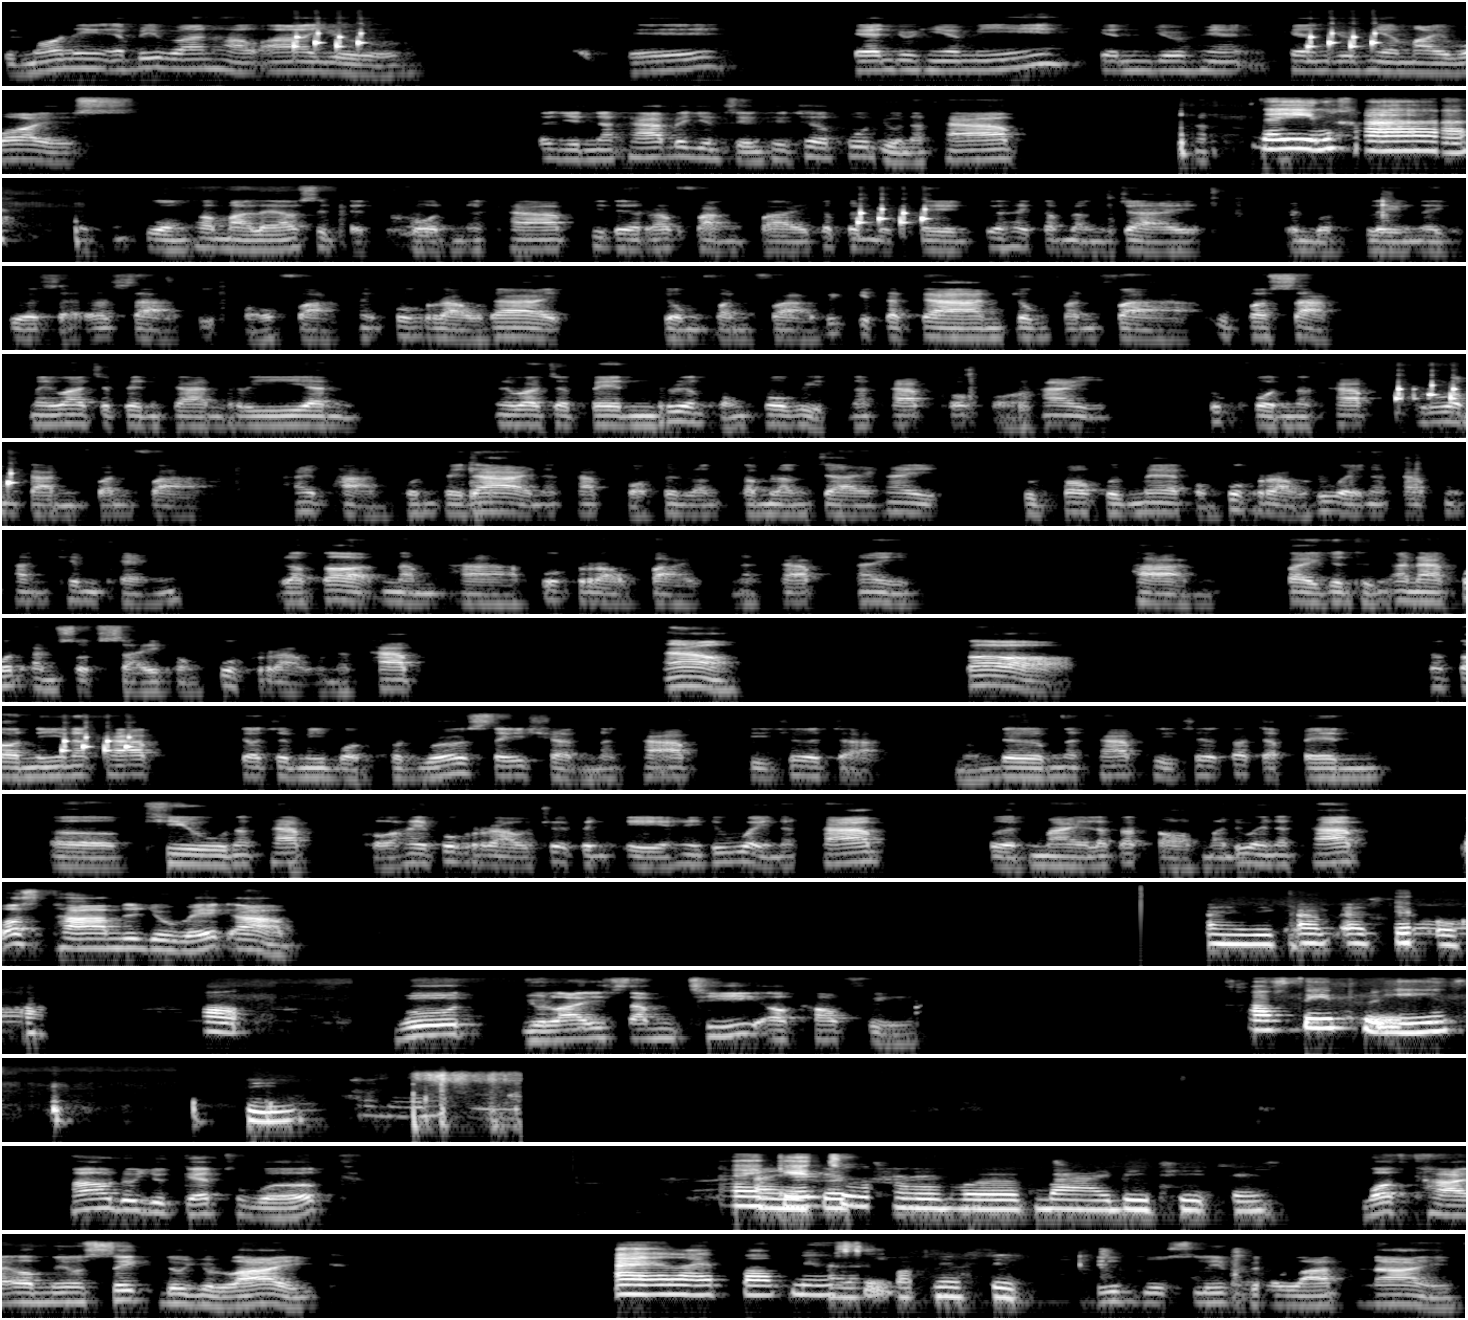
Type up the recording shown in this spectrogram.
Good morning, everyone. How are you? Okay. Can you hear me? Can you hear Can you hear my voice? ได้ยินนะครับ ได้ยินเสียงทีเชอร์พูดอยู่นะครับ ได้ยินค่ะทั้งปวงเข้ามาแล้ว 11 คนนะครับ ที่ได้รับฟังไปก็เป็นบทเพลงเพื่อให้กำลังใจ เป็นบทเพลงในเครือสารศาสตร์ที่ขอฝากให้พวกเราได้ จงฟันฝ่าวิกฤตการณ์จงฟันฝ่าอุปสรรค ไม่ว่าจะเป็นการเรียน ไม่ว่าจะเป็นเรื่องของโควิดนะครับ ก็ขอให้ทุกคนนะครับร่วมกันฟันฝ่าให้ผ่านพ้นไปได้นะครับ ขอเป็นกำลังใจให้คุณพ่อคุณแม่ของพวกเราด้วยนะครับให้ท่านเข้มแข็ง แล้วก็นำพาพวกเราไปนะครับ ให้ผ่านไปจนถึงอนาคตอันสดใสของพวกเรานะครับอ้าวก็ ก็ตอนนี้นะครับก็จะมีบท conversation นะครับทีเชอร์จะเหมือนเดิมนะครับทีเชอร์ก็จะเป็นเอ่อ Q นะครับ ขอให้พวกเราช่วยเป็น A ให้ด้วยนะครับ เปิดไมค์แล้วก็ตอบมาด้วยนะครับ What time did you wake up I wake up at six o'clock. ออก Would you like some tea or coffee coffee please Please. How do you get to work I get to work by BTS. What kind of music do you like I like pop I music like pop music. Did you sleep well last night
